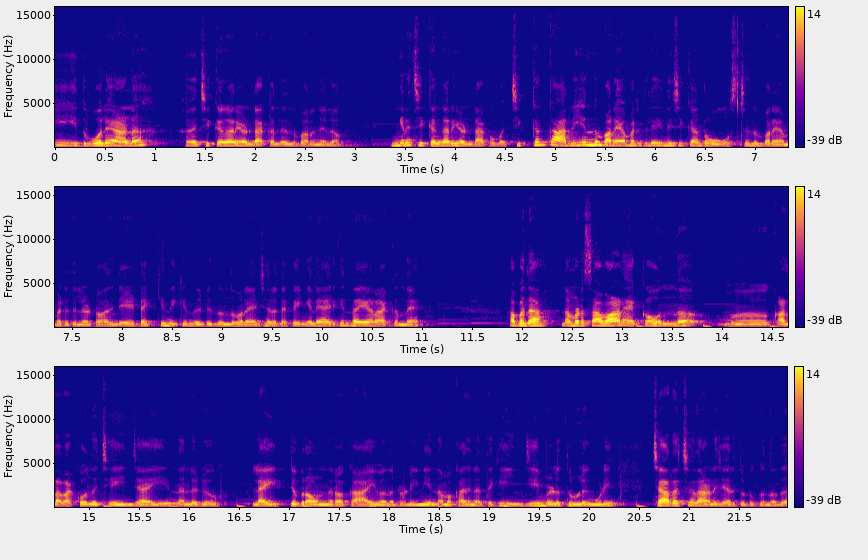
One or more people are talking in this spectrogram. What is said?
ഈ ഇതുപോലെയാണ് ചിക്കൻ കറി ഉണ്ടാക്കുന്നതെന്ന് പറഞ്ഞല്ലോ. ഇങ്ങനെ ചിക്കൻ കറി ഉണ്ടാക്കുമ്പോൾ ചിക്കൻ കറി എന്നും പറയാൻ പറ്റത്തില്ല ഇനി ചിക്കൻ റോസ്റ്റ് എന്നും പറയാൻ പറ്റത്തില്ല കേട്ടോ. അതിന്റെ ഇടയ്ക്ക് നിൽക്കുന്ന ഒരു ഇതെന്ന് പറയാൻ ചിലതൊക്കെ ഇങ്ങനെ ആയിരിക്കും തയ്യാറാക്കുന്നത് അപ്പോൾ ദാ നമ്മുടെ സവാളയൊക്കെ ഒന്ന് കളറൊക്കെ ഒന്ന് ചേഞ്ചായി നല്ലൊരു ലൈറ്റ് ബ്രൗൺ നിറമൊക്കെ ആയി വന്നിട്ടുണ്ട്. ഇനിയും നമുക്ക് അതിനകത്തേക്ക് ഇഞ്ചിയും വെളുത്തുള്ളിയും കൂടി ചതച്ചതാണ് ചേർത്ത് കൊടുക്കുന്നത്.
